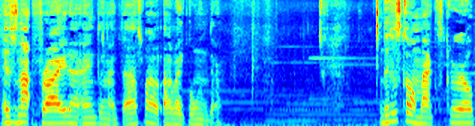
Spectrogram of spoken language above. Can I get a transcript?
it's not fried or anything like that. That's why I, I like going there. This is called Maxx Grill.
